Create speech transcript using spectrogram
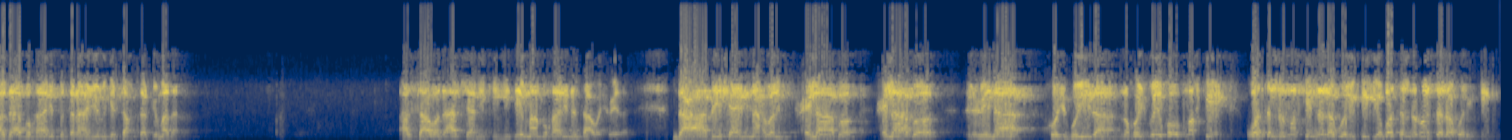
او دا بخاری په تراجم کې سخت ترجمه ده اساو د هر چا لیکيږي د امام بخاری نه ساو شوې ده دعا بشین نحو الحلاب حلاب ودا خوشبوئی ده نو خوشبوئی خو مخکې غسل نه مخکې نه لګول کېږي غسل نه وروسته لګول کېږي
